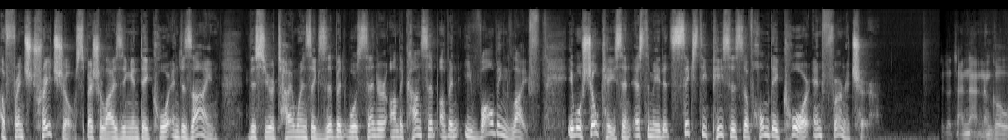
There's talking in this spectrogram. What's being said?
a French trade show specializing in decor and design. This year, Taiwan's exhibit will center on the concept of an evolving life. It will showcase an estimated 60 pieces of home decor and furniture. 这个展览能够，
